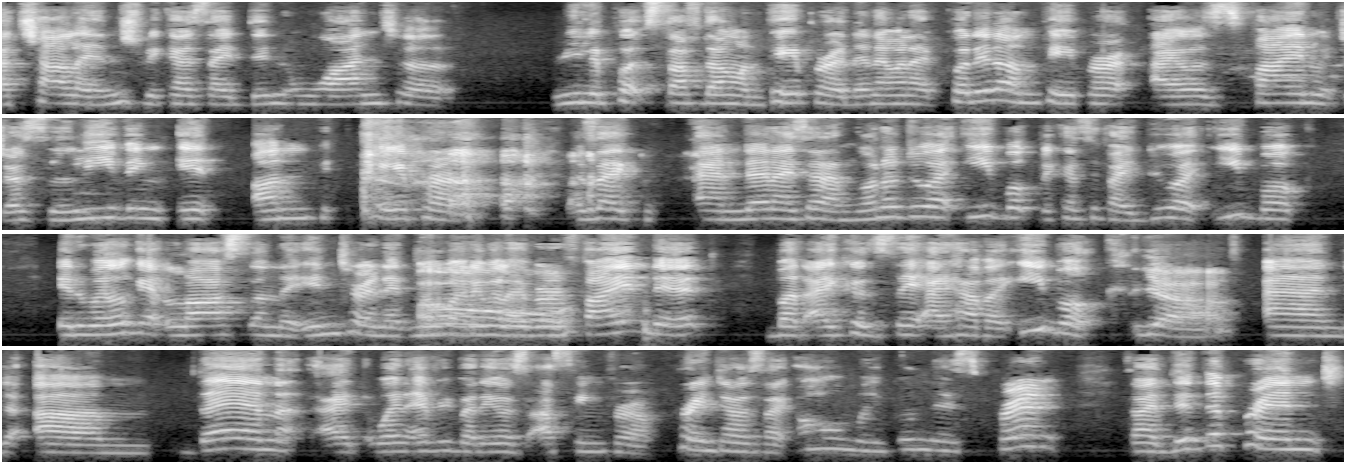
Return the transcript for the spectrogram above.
a challenge because I didn't want to really put stuff down on paper. And then when I put it on paper, I was fine with just leaving it on paper. It's like, and then I said, I'm gonna do an ebook because if I do an ebook, it will get lost on the internet. Nobody will Oh. ever find it. But I could say I have an ebook. yeah. And um, then I, when everybody was asking for a print, I was like, oh my goodness, print. So I did the print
